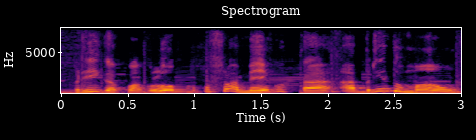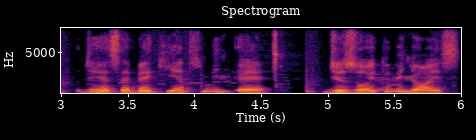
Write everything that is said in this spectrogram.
briga com a Globo, o Flamengo está abrindo mão de receber 500 mil, é, 18 milhões.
